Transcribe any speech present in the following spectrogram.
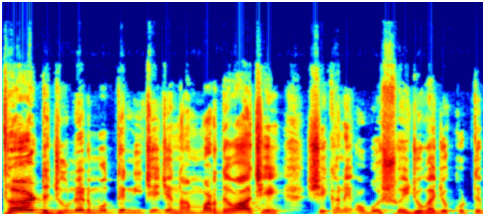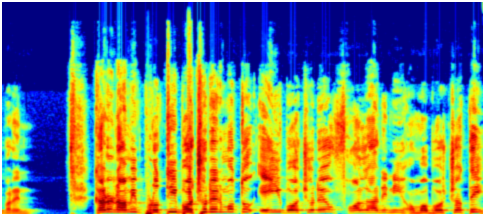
থার্ড জুনের মধ্যে নিচে যে নাম্বার দেওয়া আছে, সেখানে অবশ্যই যোগাযোগ করতে পারেন। কারণ আমি প্রতি বছরের মতো এই বছরেও ফল হারিনি অমাবস্যাতে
